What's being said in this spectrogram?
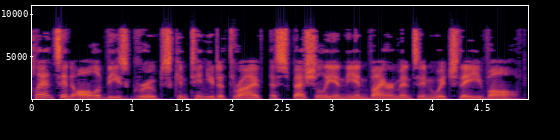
Plants in all of these groups continue to thrive, especially in the environments in which they evolved.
